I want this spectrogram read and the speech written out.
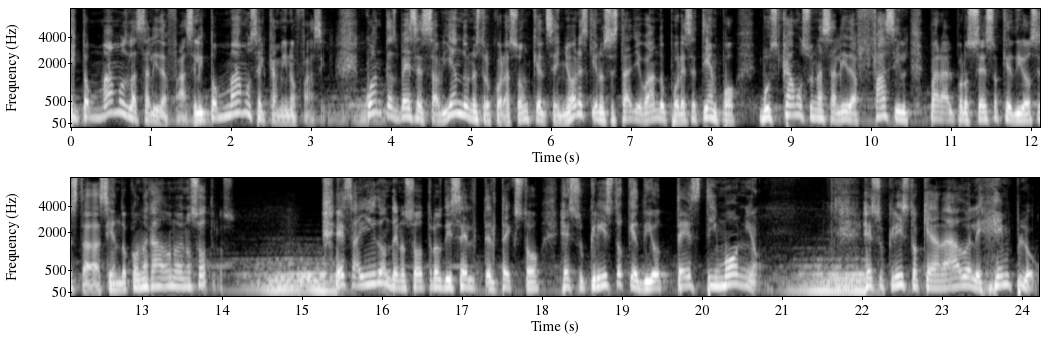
Y tomamos la salida fácil y tomamos el camino fácil. ¿Cuántas veces, sabiendo en nuestro corazón que el Señor es quien nos está llevando por ese tiempo, buscamos una salida fácil para el proceso que Dios está haciendo con cada uno de nosotros? Es ahí donde nosotros, dice el, texto, Jesucristo que dio testimonio. Jesucristo que ha dado el ejemplo.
